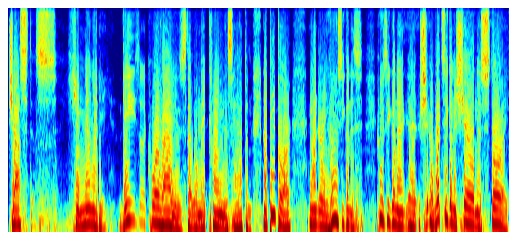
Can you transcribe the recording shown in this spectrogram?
justice, humility, These are the core values that will make kindness happen. Now, people are wondering who's he going to, who's he going to, uh, sh- what's he going to share in this story?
